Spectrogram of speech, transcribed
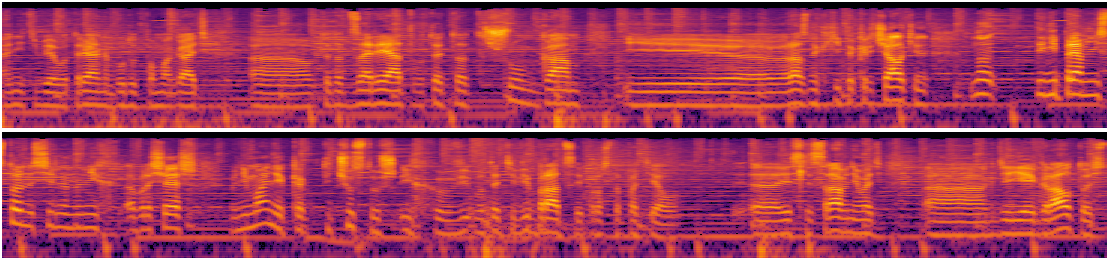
они тебе вот реально будут помогать. Вот этот заряд, вот этот шум, гам и э, разные какие-то кричалки. Но ты не прям не столь сильно на них обращаешь внимание, как ты чувствуешь их вот эти вибрации просто по телу. Э, если сравнивать, э, где я играл, то есть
